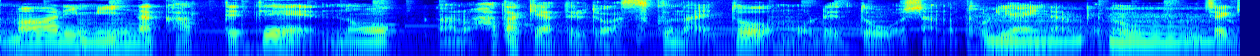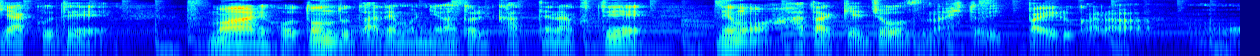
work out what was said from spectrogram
周りみんな買ってて農あの畑やってる人が少ないともうレッドオーシャンの取り合いになるけど、ううんちは逆で周りほとんど誰も鶏飼ってなくてでも畑上手な人いっぱいいるからも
